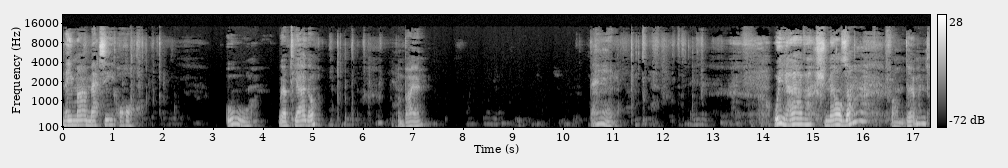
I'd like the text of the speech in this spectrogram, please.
Neymar, Messi. Oh. Ooh. We have Thiago from Bayern. Dang. We have Schmelzer from Dortmund.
